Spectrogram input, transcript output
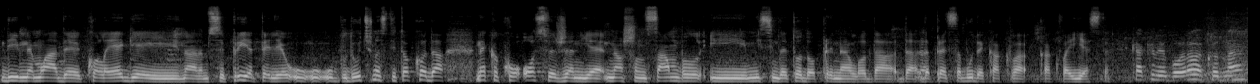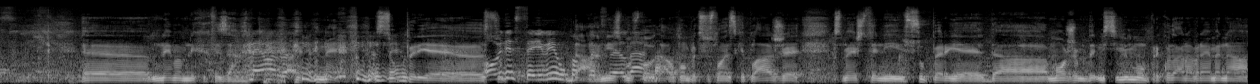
divne mlade kolege i nadam se prijatelje u, u, u budućnosti, tako da nekako osvežen je naš ansambl i mislim da je to doprinelo da, da, da predstav bude kakva, kakva jeste. Kakav je boravak kod nas? E, nemam nikakve zamere. Nema ne, super je. Super. Ovdje ste i vi u kompleksu, da, mi smo da? Slo, da, u kompleksu Slovenske plaže, smešteni, super je da možemo, da, mislim imamo preko dana vremena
